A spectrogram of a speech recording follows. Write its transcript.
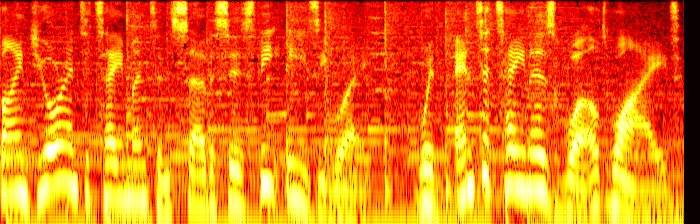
find your entertainment and services the easy way with entertainers worldwide.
